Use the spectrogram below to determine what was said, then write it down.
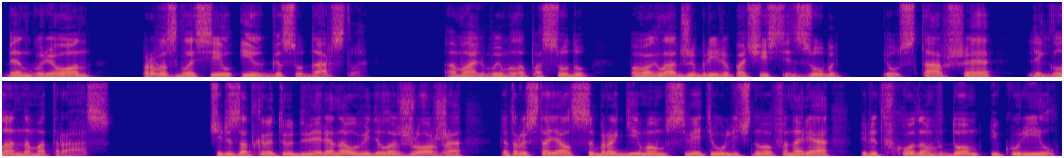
Бен-Гурион провозгласил их государство. Амаль вымыла посуду, помогла Джибрилю почистить зубы и, уставшая, легла на матрас. Через открытую дверь она увидела Жоржа, который стоял с Ибрагимом в свете уличного фонаря перед входом в дом и курил.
